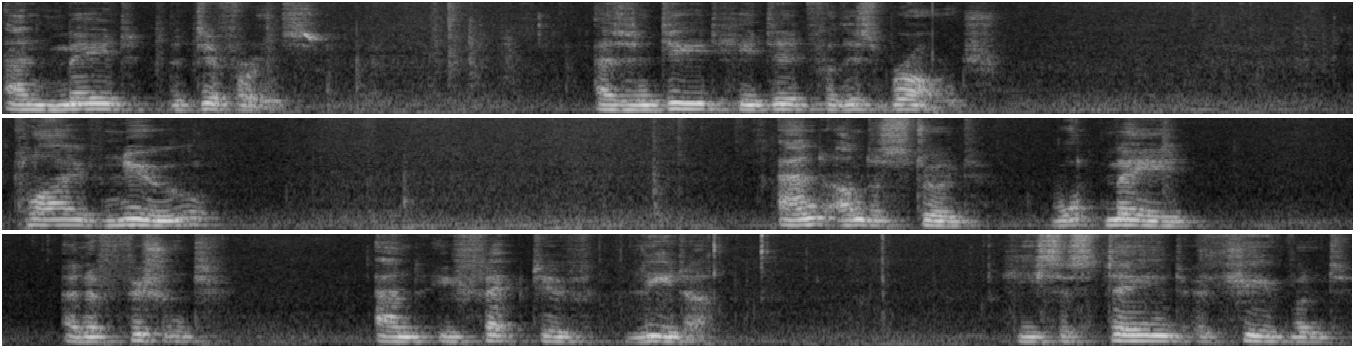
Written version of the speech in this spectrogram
and made the difference, as indeed he did for this branch. Clive knew and understood what made an efficient and effective leader. He sustained achievement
